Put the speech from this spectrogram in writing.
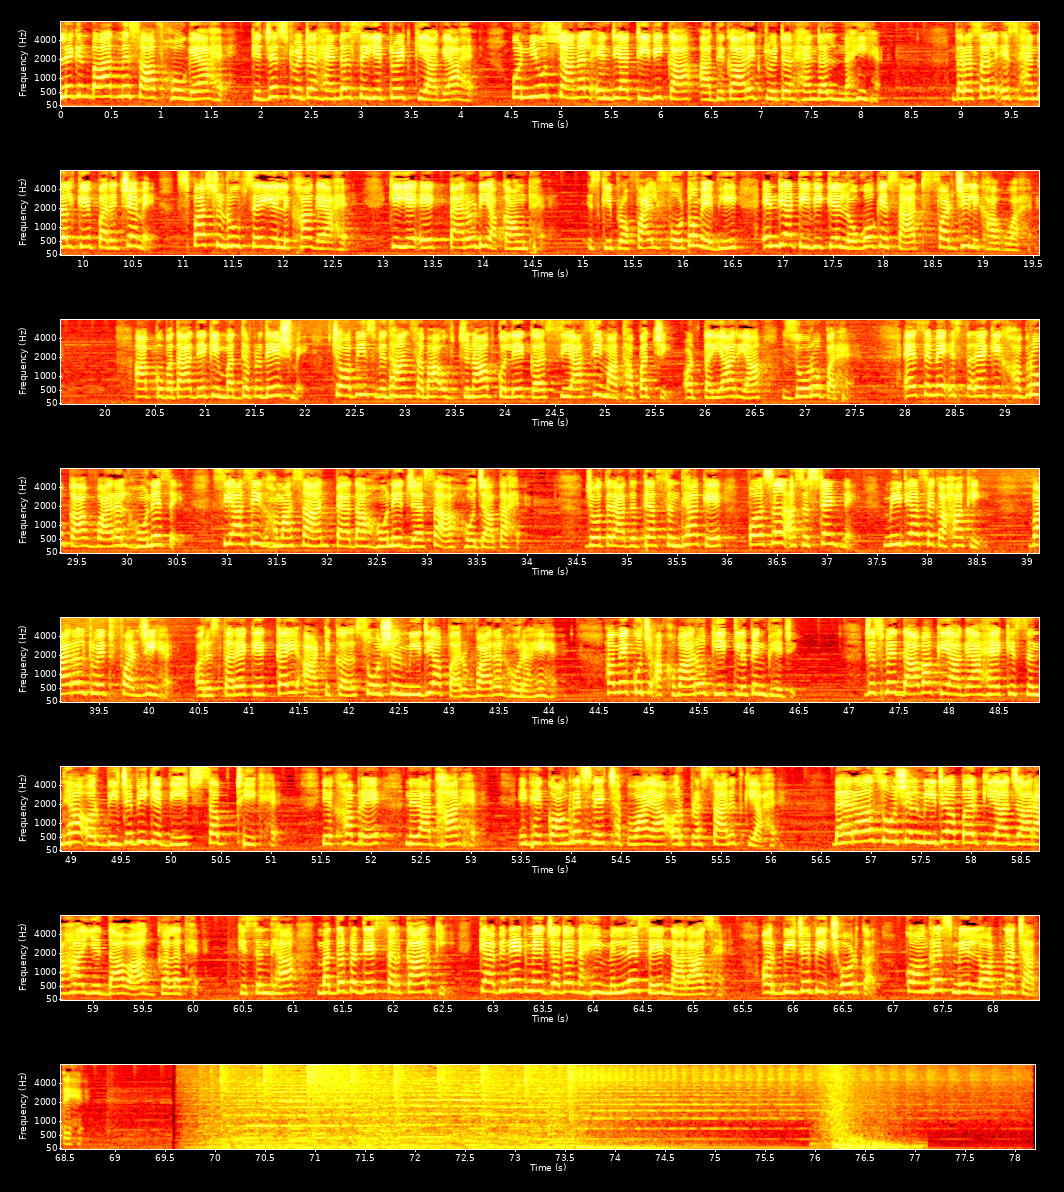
लेकिन बाद में साफ़ हो गया है कि जिस ट्विटर हैंडल से ये ट्वीट किया गया है, वो न्यूज़ चैनल इंडिया टीवी का आधिकारिक ट्विटर हैंडल नहीं है। दरअसल इस हैंडल के परिचय में स्पष्ट रूप से ये लिखा गया है कि ये एक पैरोडी अकाउंट है। इसकी प्रोफ़ाइल फ़ोटो में भी इंडिया टीवी के लोगों के साथ फर्जी लिखा हुआ है। आपको बता दें कि मध्य प्रदेश में 24 विधानसभा उपचुनाव को लेकर सियासी माथापच्ची और तैयारियाँ जोरों पर है। ऐसे में इस तरह की खबरों का वायरल होने से सियासी घमासान पैदा होने जैसा हो जाता है। ज्योतिरादित्य सिंधिया के पर्सनल असिस्टेंट ने मीडिया से कहा कि वायरल ट्वीट फर्जी है और इस तरह के कई आर्टिकल सोशल मीडिया पर वायरल हो रहे हैं। हमें कुछ अखबारों की क्लिपिंग भेजी, जिसमें दावा किया गया है कि सिंधिया और बीजेपी के बीच सब ठीक है। ये खबरें निराधार है। इन्हें कांग्रेस ने छपवाया और प्रसारित किया है। बहरहाल सोशल मीडिया पर किया जा रहा ये दावा गलत है कि सिंधिया मध्य प्रदेश सरकार की कैबिनेट में जगह नहीं मिलने से नाराज़ हैं और बीजेपी छोड़कर कांग्रेस में लौटना चाहते हैं।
